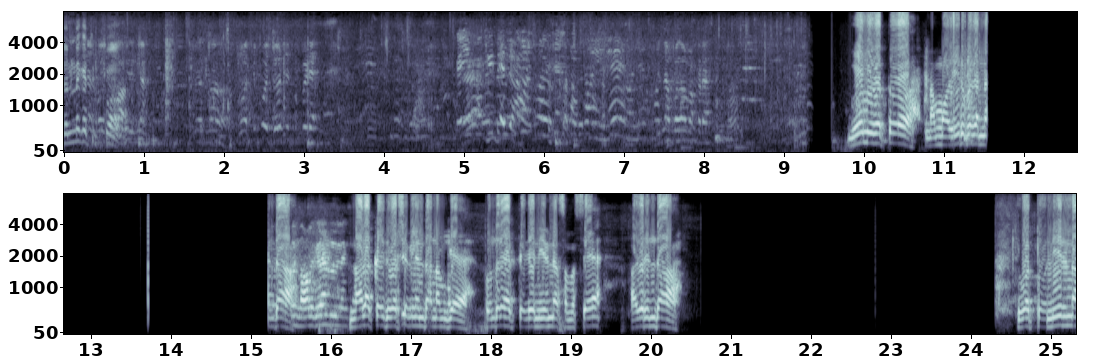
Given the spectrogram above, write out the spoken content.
ಸಣ್ಣಗೆ ತಿಪ್ಪು ಏನಿವತ್ತು ನಮ್ಮ ವೀರಭದ್ರ ನಾಲ್ಕೈದು ವರ್ಷಗಳಿಂದ ನಮ್ಗೆ ತೊಂದರೆ ಆಗ್ತಿದೆ ನೀರಿನ ಸಮಸ್ಯೆ. ಅದರಿಂದ ಇವತ್ತು ನೀರಿನ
